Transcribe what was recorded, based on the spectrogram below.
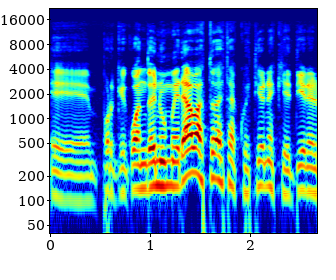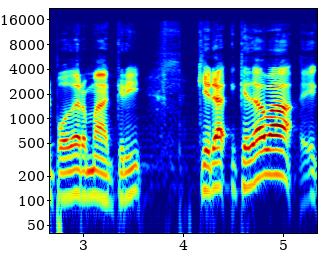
eh, porque cuando enumerabas todas estas cuestiones que tiene el poder Macri, quedaba, eh,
